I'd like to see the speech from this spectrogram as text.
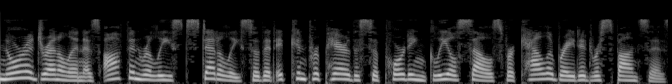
Noradrenaline is often released steadily so that it can prepare the supporting glial cells for calibrated responses.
